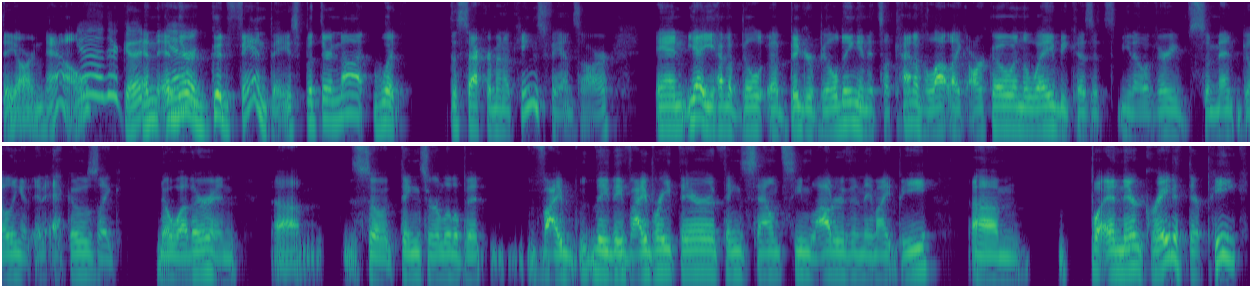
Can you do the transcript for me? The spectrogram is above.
they are now. Yeah, they're good. And and yeah. they're a good fan base, but they're not what the Sacramento Kings fans are. and yeah, you have a build a bigger building, and it's a kind of a lot like Arco in the way because it's you know a very cement building. It, it echoes like no other, and um, so things are a little bit vib they, they vibrate there. Things sound seem louder than they might be. Um but and they're great at their peak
